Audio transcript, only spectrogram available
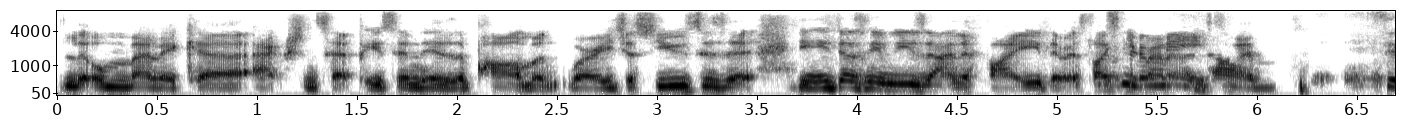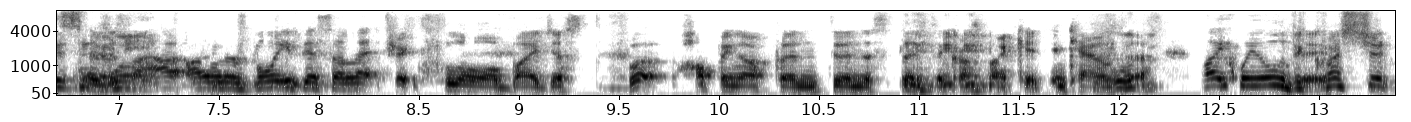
little manic uh, action set piece in his apartment where he just uses it. He doesn't even use that in a fight either. It's like There's he no ran out of time. There's no It's need. like, I, I will avoid this electric floor by just whoop, hopping up and doing the splits across my kitchen counter, like we all The do. question,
